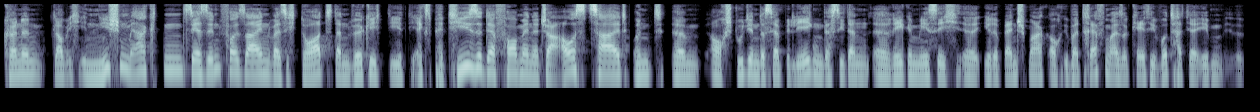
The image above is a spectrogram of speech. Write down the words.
können, glaube ich, in Nischenmärkten sehr sinnvoll sein, weil sich dort dann wirklich die, die Expertise der Fondsmanager auszahlt und ähm, auch Studien das ja belegen, dass sie dann äh, regelmäßig äh, ihre Benchmark auch übertreffen. Also Kathy Wood hat ja eben äh,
